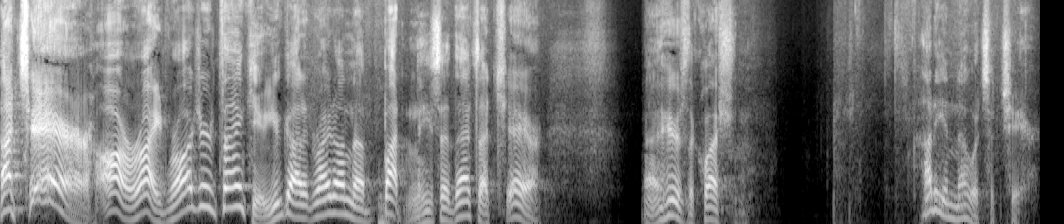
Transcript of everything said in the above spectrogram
A chair. All right, Roger, thank you. You got it right on the button. He said, That's a chair. Now, here's the question How do you know it's a chair?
